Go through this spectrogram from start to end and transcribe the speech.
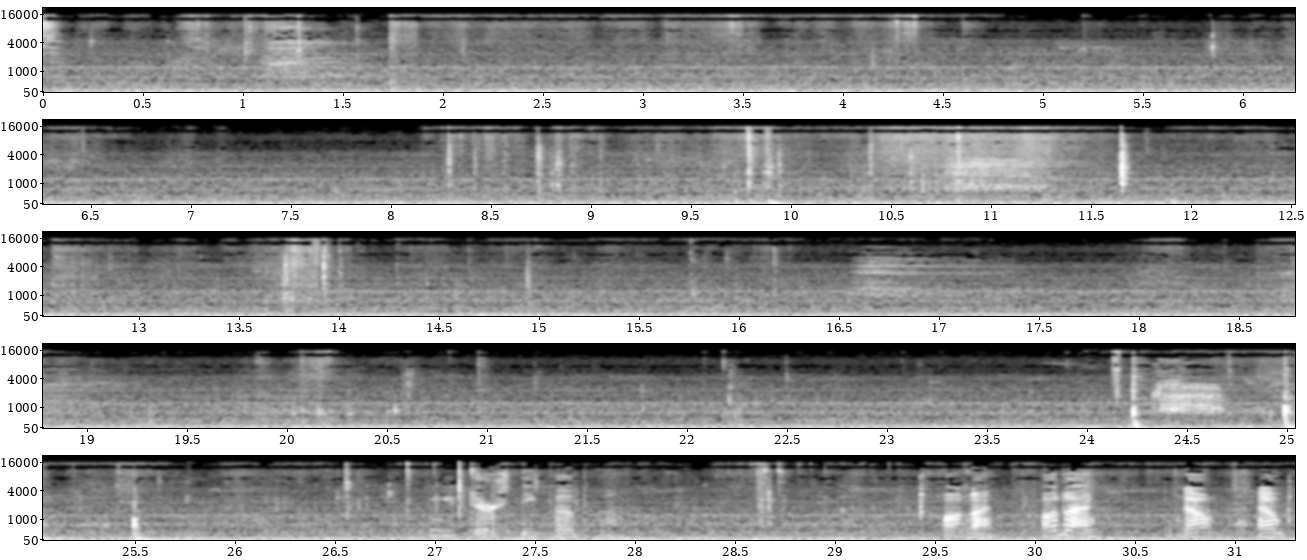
You thirsty, Papa? Hold on, hold on. Nope, nope.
